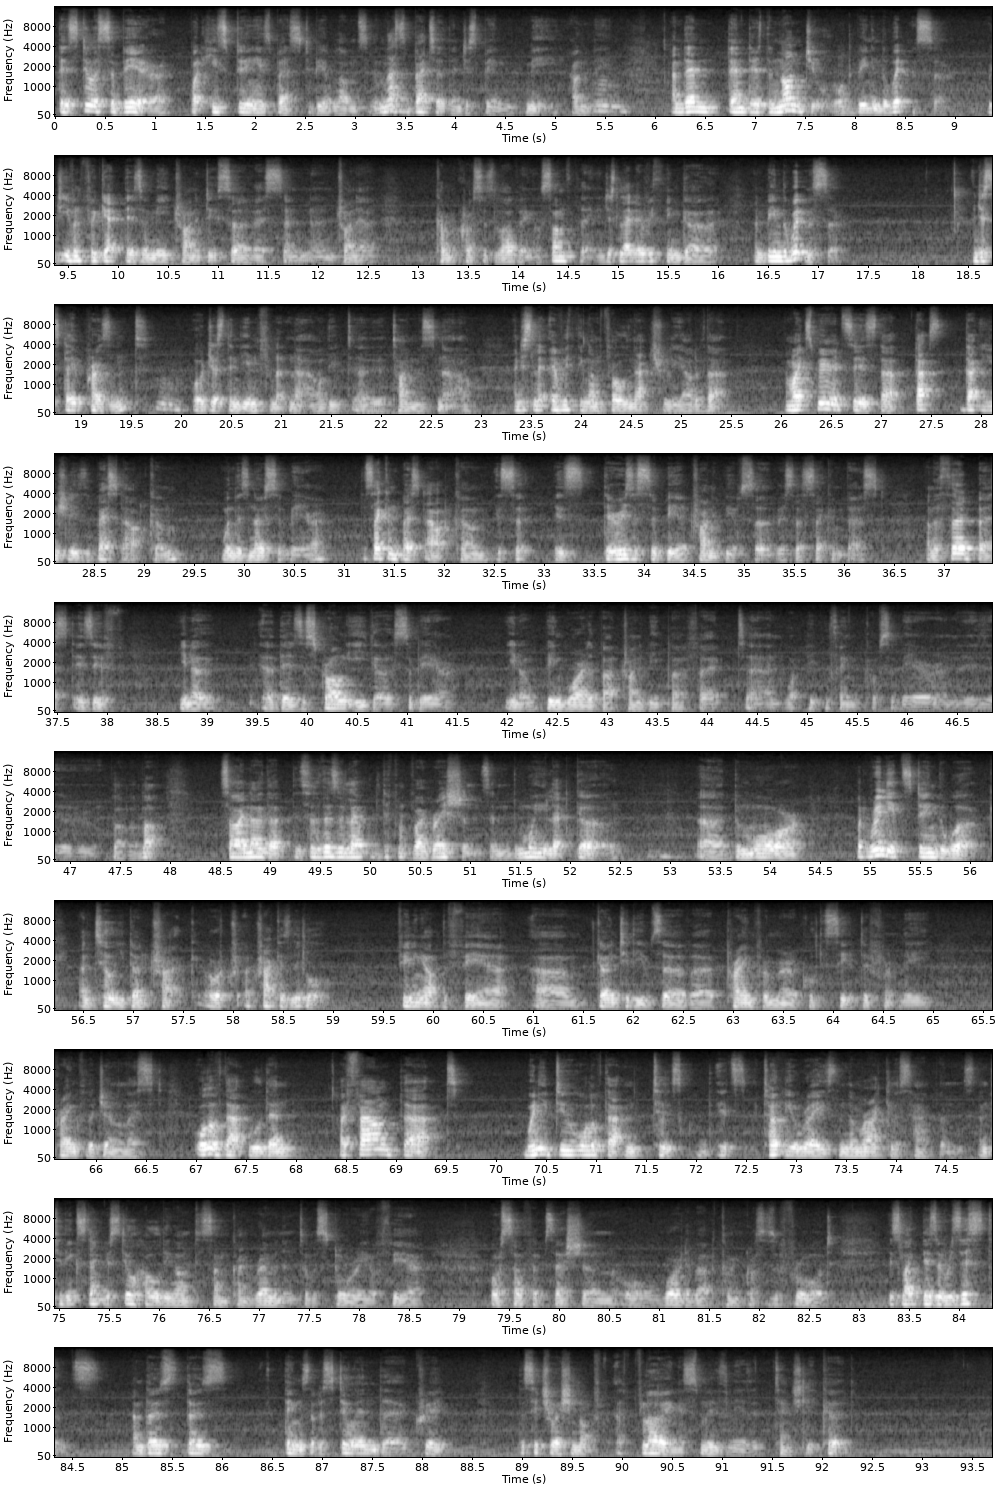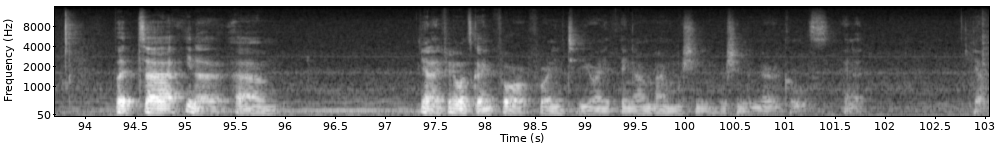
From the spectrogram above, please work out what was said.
there's still a Sabbir, but he's doing his best to be of love and service. And that's better than just being me only. Mm. And then, then there's the non-dual, or the being in the witnesser, which even forget there's a me trying to do service and, and trying to come across as loving or something, and just let everything go and being in the witnesser. And just stay present, mm. or just in the infinite now, the, uh, the timeless now, and just let everything unfold naturally out of that. And my experience is that that's, that usually is the best outcome, when there's no Sabbir. The second best outcome is, is there is a Sabbir trying to be of service, that's second best. And the third best is if, you know, uh, there's a strong ego Sabbir, you know, being worried about trying to be perfect and what people think of Sabbir and uh, blah, blah, blah. So I know that, so there's a different vibrations and the more you let go, uh, the more, but really it's doing the work until you don't track or a, tr a track is little feeling out the fear, um, going to the observer, praying for a miracle to see it differently, praying for the journalist. All of that will then, I found that when you do all of that until it's, it's totally erased, then the miraculous happens. And to the extent you're still holding on to some kind of remnant of a story or fear or self obsession or worried about coming across as a fraud, it's like there's a resistance. And those, those things that are still in there create the situation not flowing as smoothly as it potentially could. But, uh, you know, um, you know, if anyone's going for, for an interview or anything, I'm, I'm wishing, wishing them miracles in it. Yeah.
